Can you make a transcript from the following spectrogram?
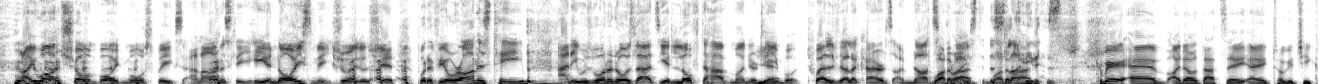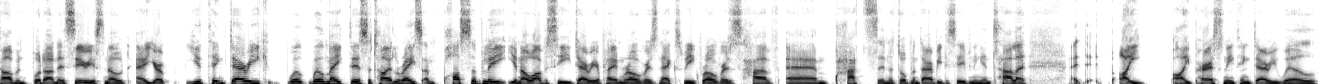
I watch Sean Boyd most weeks, and honestly, he annoys me. Sure, he does shit. But if you were on his team and he was one of those lads, you'd love to have him on your yeah. team. But 12 yellow cards, I'm not what surprised in the what slightest. Come here. Um, I know that's a, a tongue-in-cheek comment, but on a serious note, uh, you you think Derry will will make this a title race and possibly, you know, obviously Derry are playing Rovers next week. Rovers have um, Pats in a Dublin derby this evening in Tallaght. Uh, I I personally think Derry will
